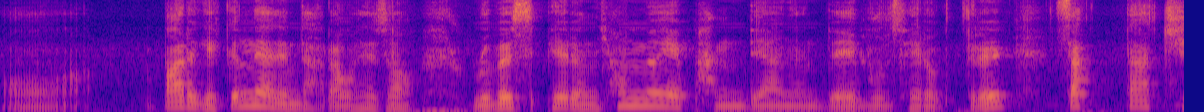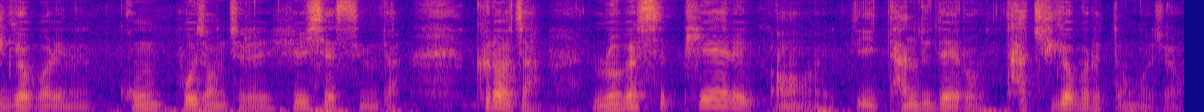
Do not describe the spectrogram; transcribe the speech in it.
어, 빠르게 끝내야 된다라고 해서 로베스피에르는 혁명에 반대하는 내부 세력들을 싹 다 죽여버리는 공포 정치를 실시했습니다. 그러자 로베스피에르 어, 이 단두대로 다 죽여버렸던 거죠.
